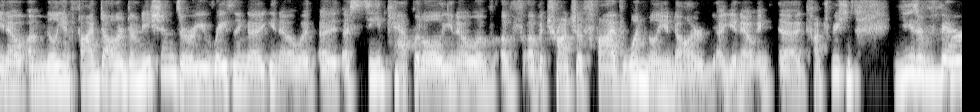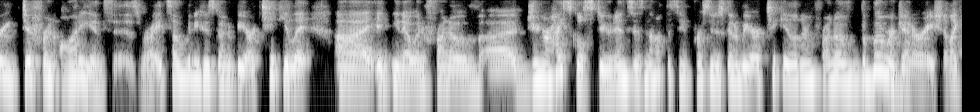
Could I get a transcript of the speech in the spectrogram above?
you know a million five dollar donations or are you raising a you know a, a seed capital you know of, of, of, a tranche of five one million dollar uh, you know in, uh, contributions? These are very different audiences right? Somebody who's going to be articulate uh, in, you know in front of uh, junior high school students is not the same person who's going to be articulate in front of the boomer generation. Like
